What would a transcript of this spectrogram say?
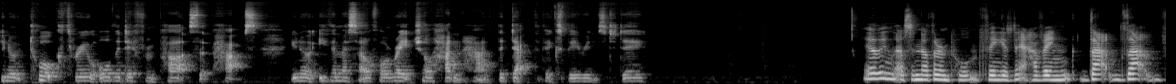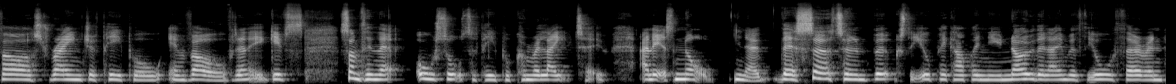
you know talk through all the different parts that perhaps you know either myself or Rachel hadn't had the depth of experience to do. I think that's another important thing, isn't it? Having that that vast range of people involved, and it gives something that all sorts of people can relate to. And it's not, you know, there's certain books that you'll pick up and you know the name of the author, and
